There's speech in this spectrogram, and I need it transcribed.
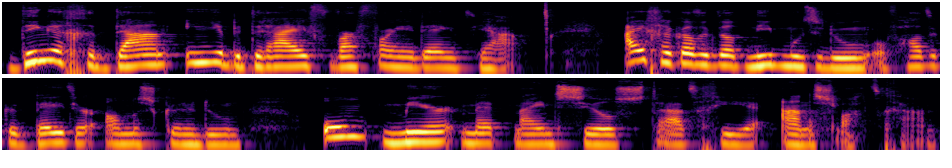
dingen gedaan in je bedrijf waarvan je denkt: ja, eigenlijk had ik dat niet moeten doen of had ik het beter anders kunnen doen om meer met mijn salesstrategieën aan de slag te gaan?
